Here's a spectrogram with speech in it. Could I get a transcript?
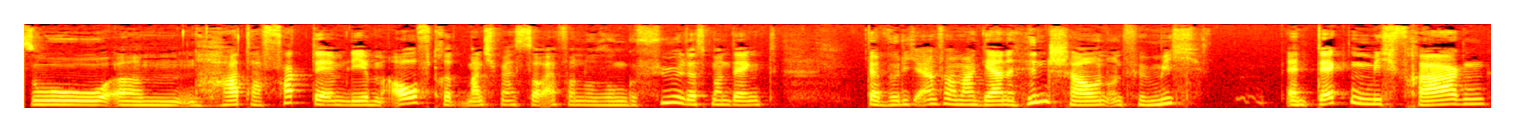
so ähm, ein harter Fakt, der im Leben auftritt. Manchmal ist es auch einfach nur so ein Gefühl, dass man denkt, da würde ich einfach mal gerne hinschauen und für mich entdecken, mich fragen,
